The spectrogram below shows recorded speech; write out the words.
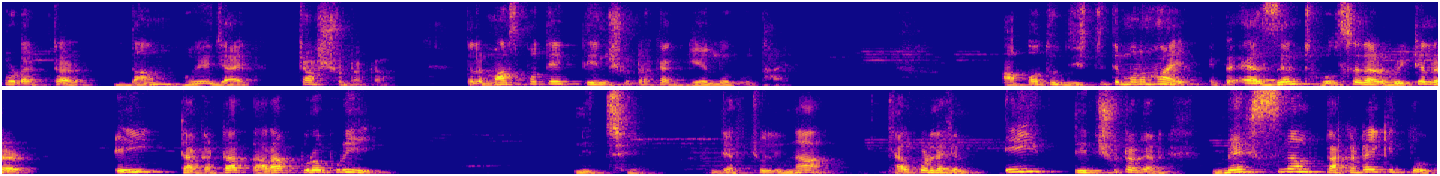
প্রোডাক্টটার দাম হয়ে যায় চারশো টাকা। তাহলে মাঝপথে তিনশো টাকা গেল কোথায়? আপাত দৃষ্টিতে মনে হয় একটা এজেন্ট হোলসেলার রিটেলার এই টাকাটা তারা পুরোপুরি নিচ্ছে। অ্যাকচুয়ালি না। খেয়াল করে দেখেন, এই তিনশো টাকার ম্যাক্সিমাম টাকাটাই কিন্তু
